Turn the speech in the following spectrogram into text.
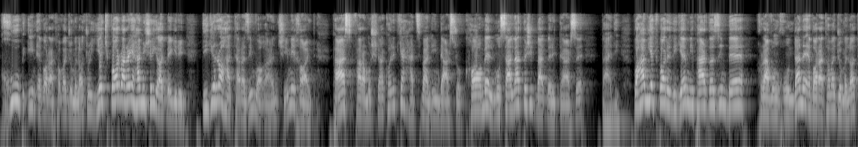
خوب این عبارت ها و جملات رو یک بار برای همیشه یاد بگیرید. دیگه راحت تر از این واقعا چی می‌خواید؟ پس فراموش نکنید که حتما این درس رو کامل مسلط بشید بعد برید درس بعدی. با هم یک بار دیگه می‌پردازیم به روان خوندن عبارت ها و جملات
